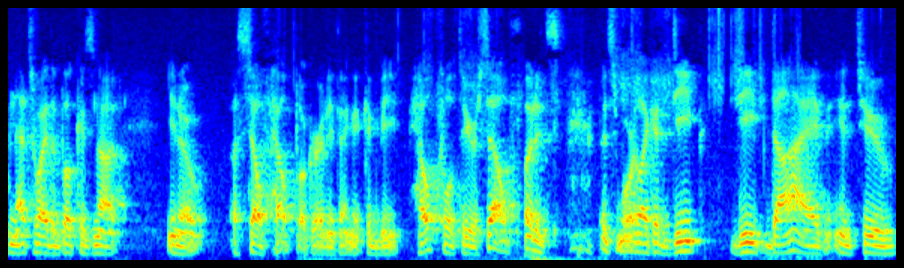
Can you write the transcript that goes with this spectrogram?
and that's why the book is not, you know, a self-help book or anything. It can be helpful to yourself, but it's it's more like a deep, deep dive into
